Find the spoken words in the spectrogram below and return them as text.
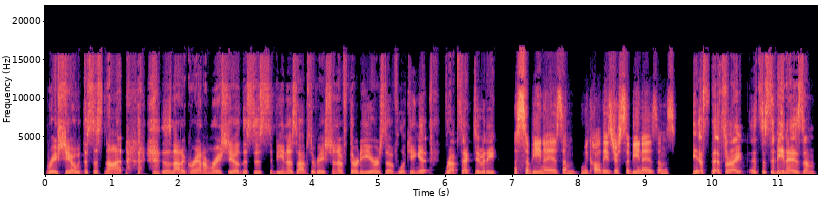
ratio, this is not this is not a Granum ratio. This is Sabina's observation of 30 years of looking at reps activity. A Sabinaism. We call these your Sabinaisms. Yes, that's right. It's a Sabinaism.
